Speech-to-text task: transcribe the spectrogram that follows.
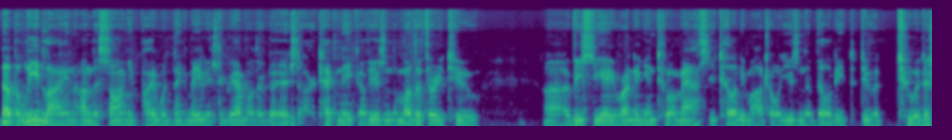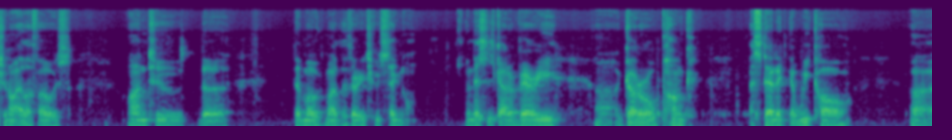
Now, the lead line on this song, you probably would think maybe it's the grandmother, but it's our technique of using the Mother 32 uh, VCA running into a Maths utility module using the ability to do a, two additional LFOs onto the the Mother 32 signal. And this has got a very uh, guttural punk aesthetic that we call uh,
